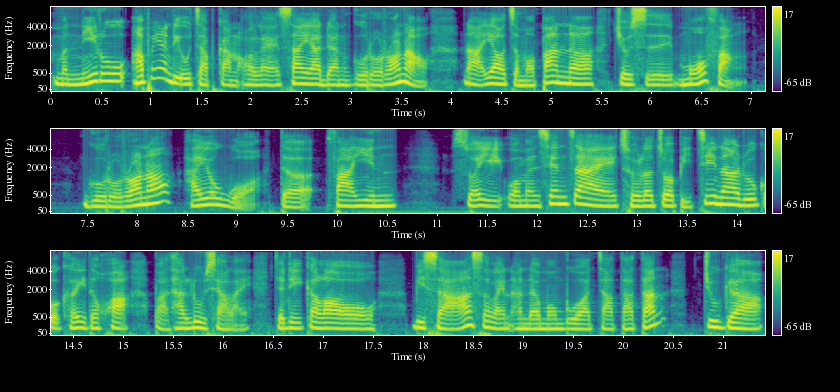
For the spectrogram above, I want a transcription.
meniru apa yang diucapkan oleh saya dan guru Ronald. 那要怎么办呢？就是模仿 Guru Ronald 还有我的发音。所以我们现在除了做笔记呢，如果可以的话，把它录下来。Jadi kalau bisa selain Anda membuat catatan, juga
